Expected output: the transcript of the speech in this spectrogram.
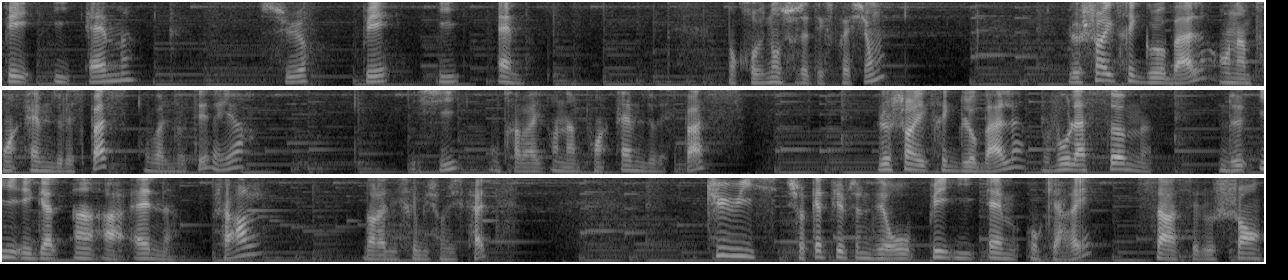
PIM sur Donc revenons sur cette expression. Le champ électrique global en un point M de l'espace, on va le noter d'ailleurs, Ici, on travaille en un point M de l'espace. Le champ électrique global vaut la somme de i égale 1 à n charges dans la distribution discrète. QI sur 4 pi epsilon 0 PIM au carré. Ça, c'est le champ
